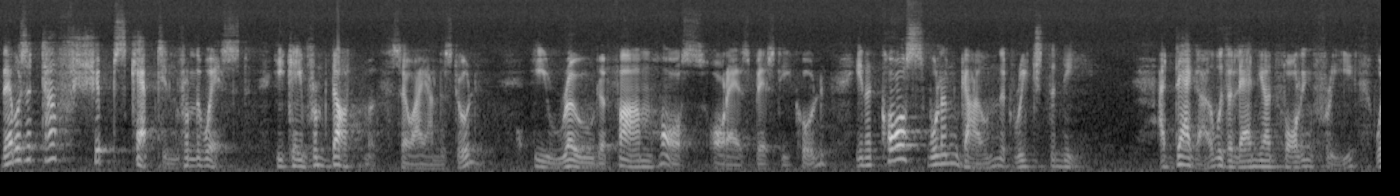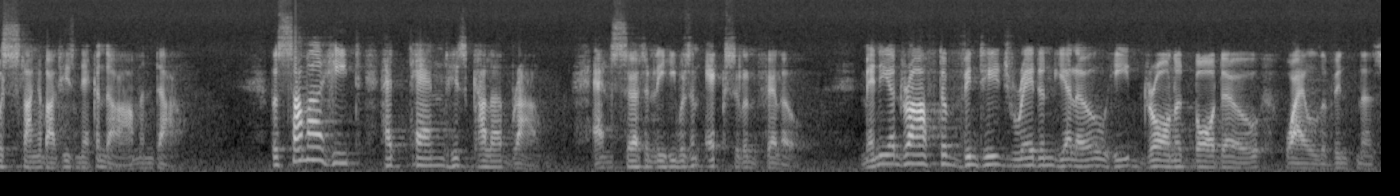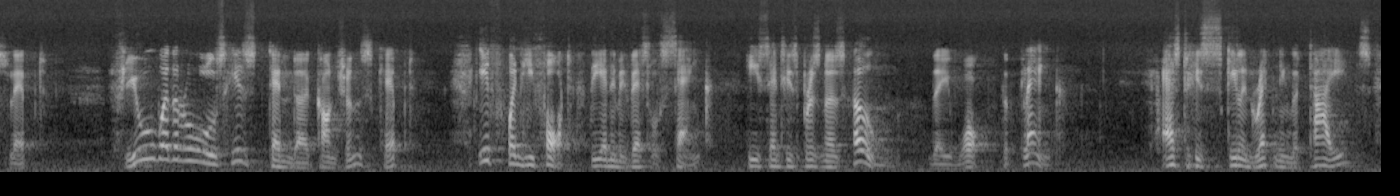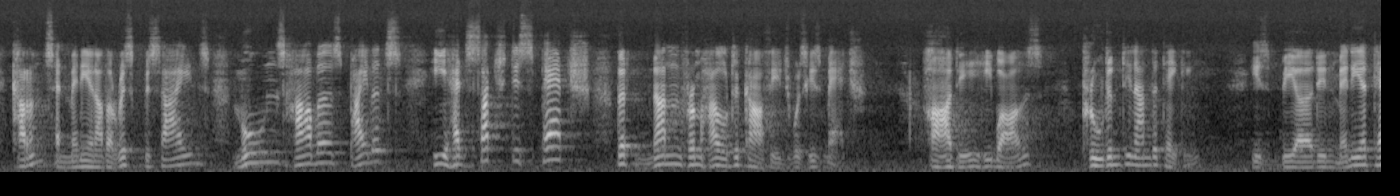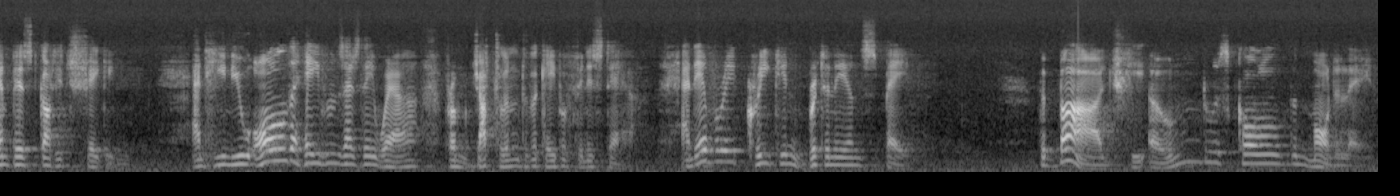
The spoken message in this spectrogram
There was a tough ship's captain from the west. He came from Dartmouth, so I understood. He rode a farm horse, or as best he could, in a coarse woolen gown that reached the knee. A dagger with a lanyard falling free was slung about his neck and arm and down. The summer heat had tanned his colour brown, and certainly he was an excellent fellow. Many a draught of vintage red and yellow he'd drawn at Bordeaux while the vintner slept. Few were the rules his tender conscience kept. If, when he fought, the enemy vessel sank, he sent his prisoners home, they walked the plank. As to his skill in reckoning the tides, currents, and many another risk besides, moons, harbours, pilots, he had such dispatch that none from Hull to Carthage was his match. Hardy he was, prudent in undertaking, his beard in many a tempest got it shaking, and he knew all the havens as they were, from Jutland to the Cape of Finisterre, and every creek in Brittany and Spain. The barge he owned was called the Magdalene,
